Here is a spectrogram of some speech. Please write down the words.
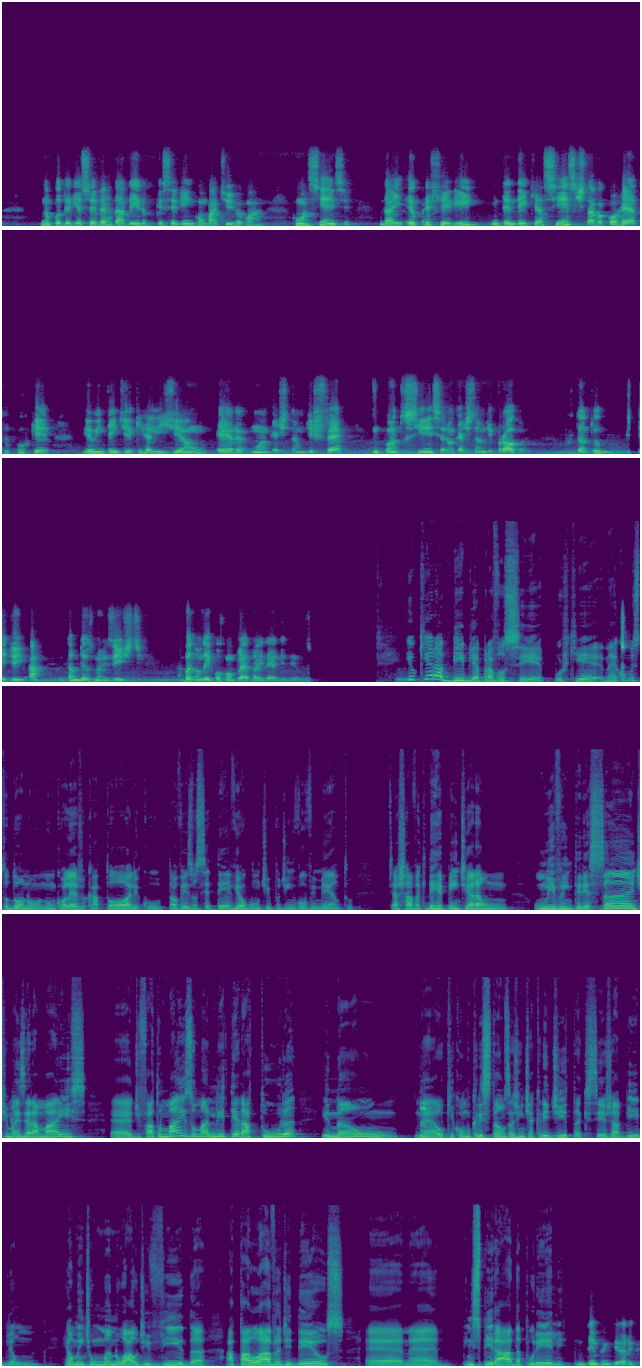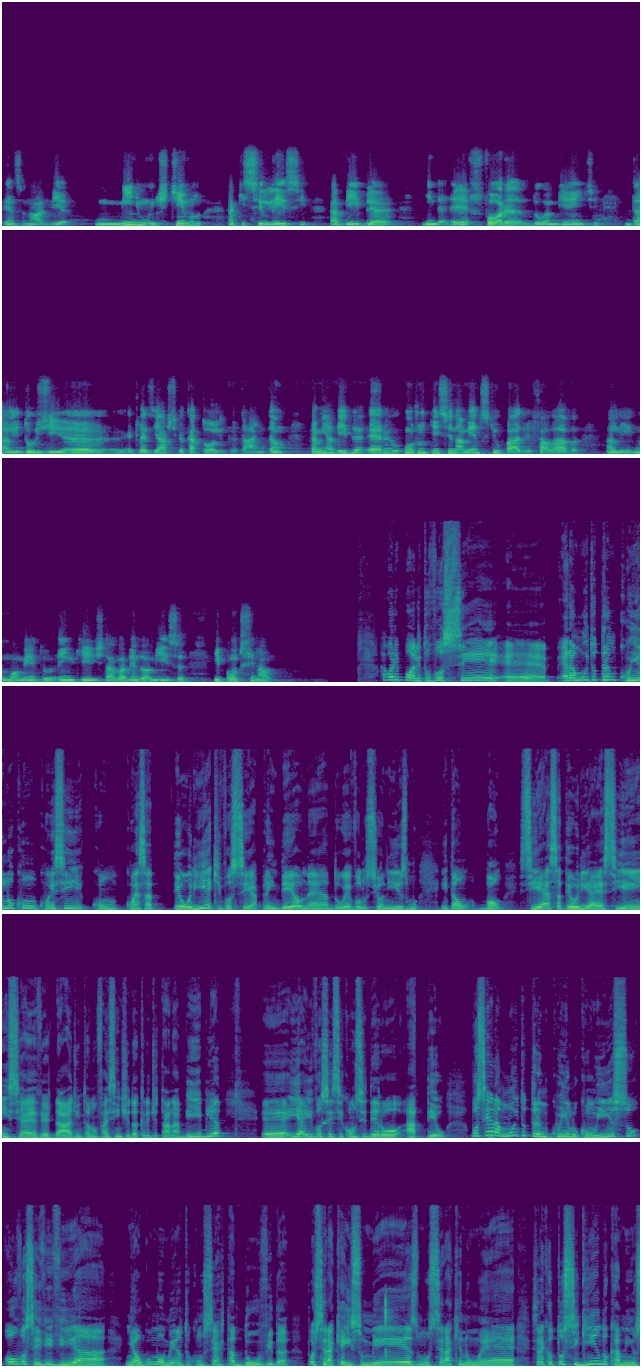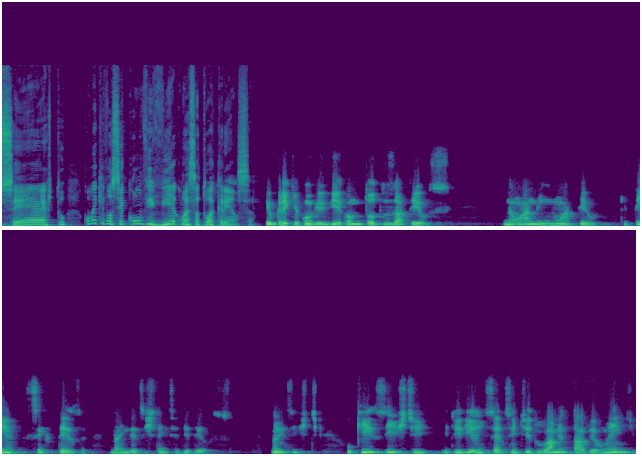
não poderia ser verdadeira porque seria incompatível com a, com a ciência. Daí eu preferi entender que a ciência estava correta porque eu entendia que religião era uma questão de fé enquanto ciência era uma questão de prova. Portanto, decidi, ah, então Deus não existe. Abandonei por completo a ideia de Deus. E o que era a Bíblia para você? Porque, né, como estudou num, num, colégio católico, talvez você teve algum tipo de envolvimento. Você achava que de repente era um, um livro interessante, mas era mais, é, de fato, mais uma literatura e não né, o que, como cristãos, a gente acredita que seja a Bíblia, um, realmente um manual de vida, a palavra de Deus, é, né, inspirada por ele. No tempo em que eu era criança, não havia o mínimo estímulo a que se lesse a Bíblia é, fora do ambiente da liturgia eclesiástica católica, tá? Então, para mim a Bíblia era o conjunto de ensinamentos que o padre falava ali no momento em que estava havendo a missa e ponto final. Agora, Hipólito, você é, era muito tranquilo com, com, esse, com, com essa teoria que você aprendeu, né, do evolucionismo. Então, bom, se essa teoria é ciência, é verdade, então não faz sentido acreditar na Bíblia é, e aí você se considerou ateu. Você era muito tranquilo com isso ou você vivia em algum momento com certa dúvida? Pô, será que é isso mesmo? Será que não é? Será que eu estou seguindo o caminho certo? Como é que você convivia com essa tua crença? Eu creio que eu convivia como todos os ateus. Não há nenhum ateu que tenha certeza da inexistência de Deus. Não existe. O que existe, e diria em certo sentido, lamentavelmente,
